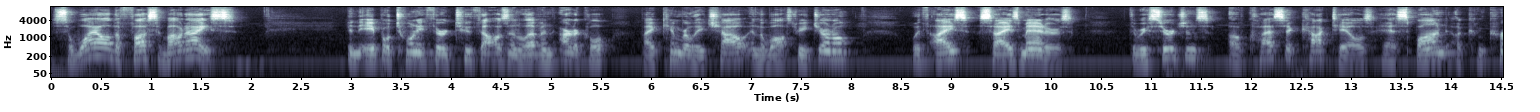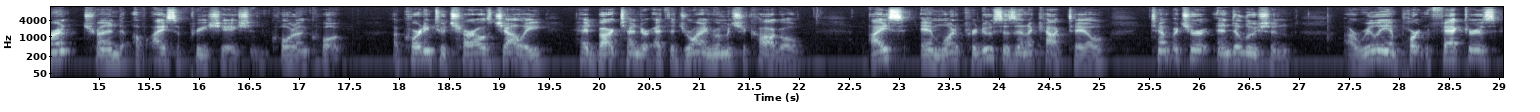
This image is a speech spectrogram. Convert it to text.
So why all the fuss about ice? In the April 23, 2011 article, by Kimberly Chou in the Wall Street Journal, with ice, size matters. The resurgence of classic cocktails has spawned a concurrent trend of ice appreciation, quote unquote. According to Charles Joly, head bartender at the Drawing Room in Chicago, ice and what it produces in a cocktail, temperature and dilution, are really important factors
